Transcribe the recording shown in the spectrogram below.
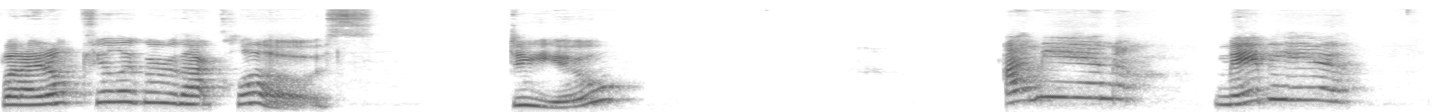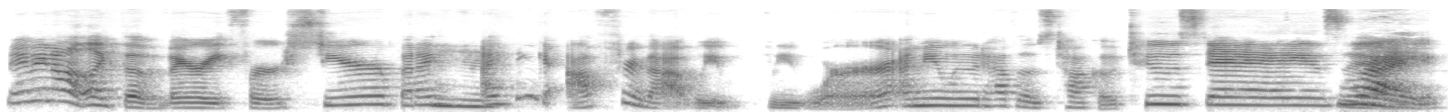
but I don't feel like we were that close. Do you? I mean, maybe maybe not like the very first year, but I Mhm. I think after that we we were. I mean, we would have those Taco Tuesdays, Right.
